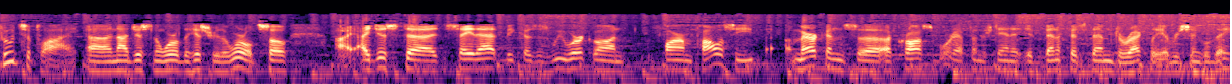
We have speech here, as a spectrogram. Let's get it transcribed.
food supply, uh, not just in the world, the history of the world. So I, I just uh, say that because as we work on farm policy, Americans uh, across the board have to understand it. It benefits them directly every single day.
